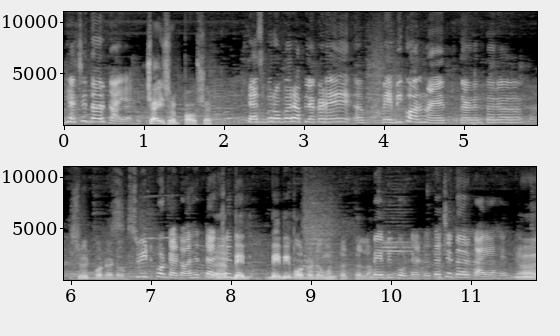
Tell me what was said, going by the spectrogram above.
ह्याचे दर काय आहेत चाळीस रुपये पावशर. त्याचबरोबर आपल्याकडे बेबी कॉर्न आहेत त्यानंतर स्वीट पोटॅटो स्वीट पोटॅटो आहेत. त्यांचे बेबी पोटॅटो म्हणतात त्याला. बेबी पोटॅटो त्याचे दर काय आहेत? अ,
